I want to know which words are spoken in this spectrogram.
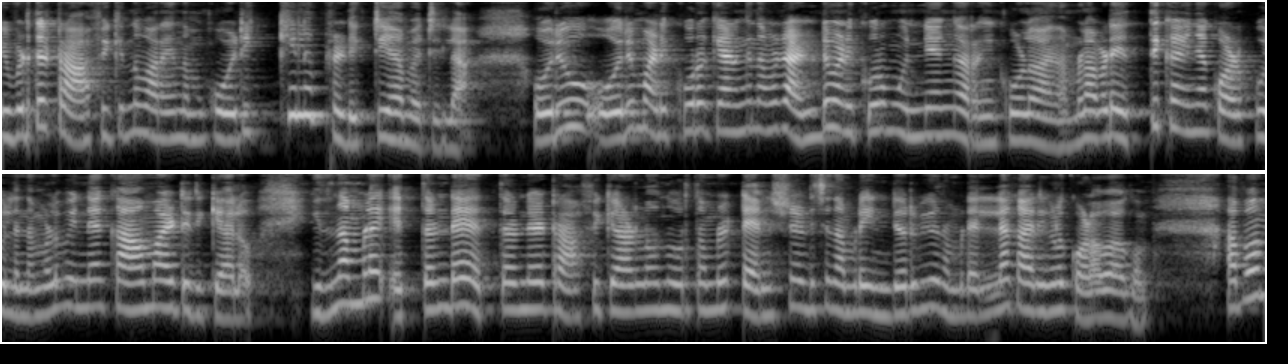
ഇവിടുത്തെ ട്രാഫിക് എന്ന് പറയുന്നത് നമുക്ക് ഒരിക്കലും പ്രിഡിക്റ്റ് ചെയ്യാൻ പറ്റില്ല. ഒരു ഒരു മണിക്കൂറൊക്കെ ആണെങ്കിൽ നമ്മൾ രണ്ട് മണിക്കൂർ മുന്നേ അങ്ങ് ഇറങ്ങിക്കോളുക. നമ്മൾ അവിടെ എത്തിക്കഴിഞ്ഞാൽ കുഴപ്പമില്ല. നമ്മൾ പിന്നെ കാമായിട്ടിരിക്കാമല്ലോ ഇത് നമ്മൾ എത്തണ്ടേ എത്തണ്ടേ ട്രാഫിക് ആണല്ലോ എന്ന് ഓർത്ത് നമ്മൾ ടെൻഷൻ അടിച്ച് നമ്മുടെ ഇന്റർവ്യൂ നമ്മുടെ എല്ലാ കാര്യങ്ങളും കുളവാകും. അപ്പം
